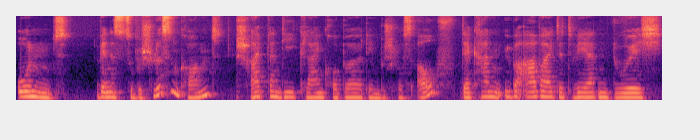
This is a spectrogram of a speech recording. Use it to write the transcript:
Und wenn es zu Beschlüssen kommt, schreibt dann die Kleingruppe den Beschluss auf. Der kann überarbeitet werden durch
